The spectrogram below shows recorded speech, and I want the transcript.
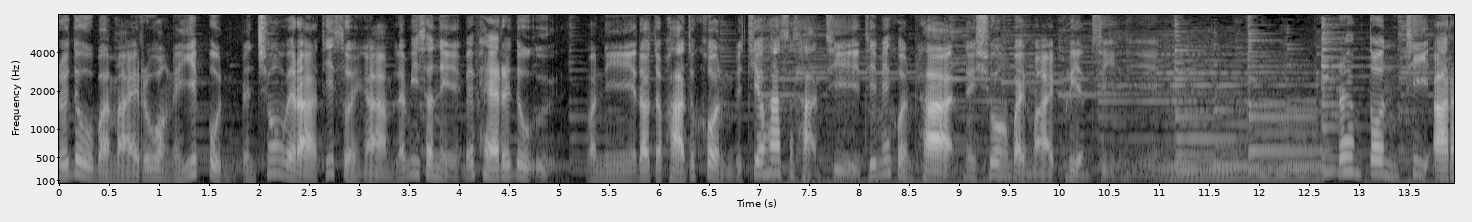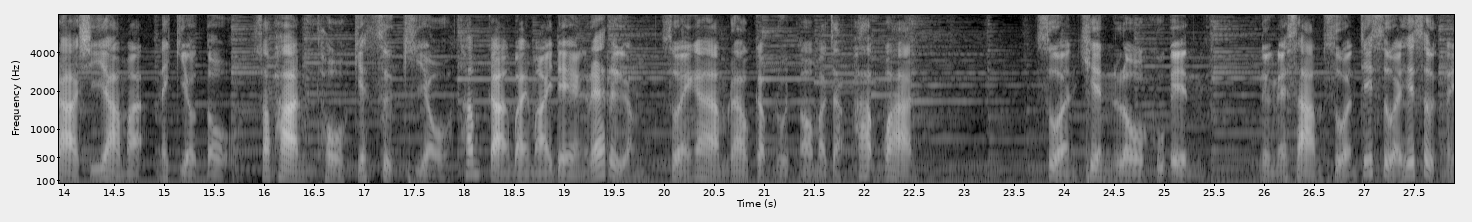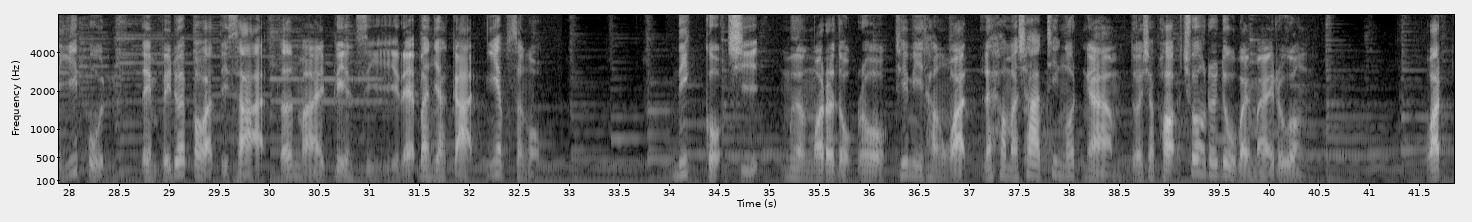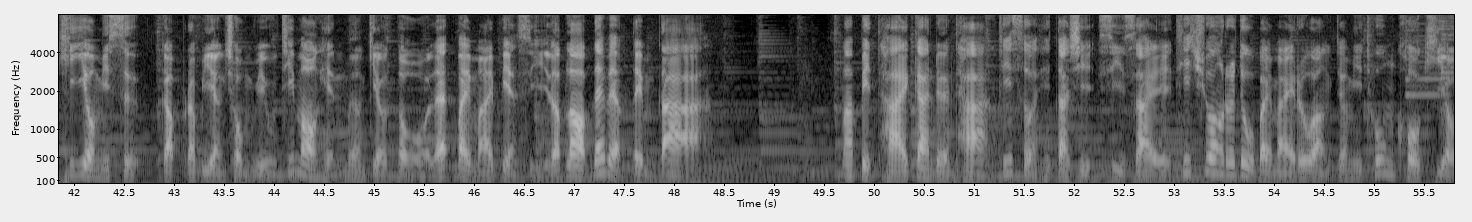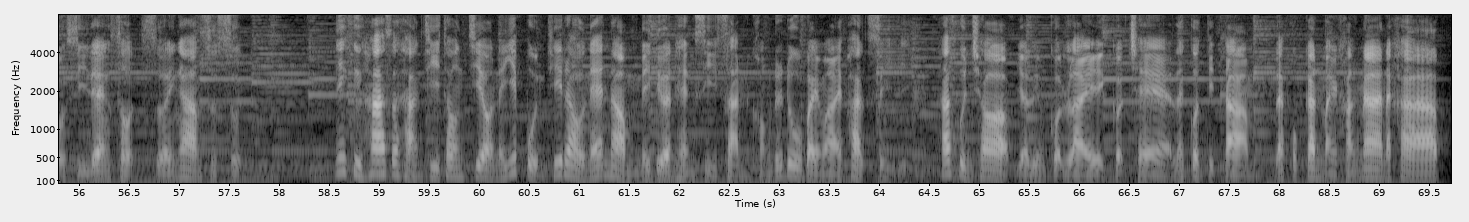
ฤดูใบไม้ร่วงในญี่ปุ่นเป็นช่วงเวลาที่สวยงามและมีเสน่ห์ไม่แพ้ฤดูอื่น วันนี้เราจะพาทุกคนไปเที่ยว 5 สถานที่ที่ไม่ควรพลาดในช่วงใบไม้เปลี่ยนสีนี้ เริ่มต้นที่อาราชิยามะในเกียวโต สะพานโทเกสึเคียวท่ามกลางใบไม้แดงและเหลือง สวยงามราวกับหลุดออกมาจากภาพวาด สวนเคนโรคุเอ็น หนึ่งในสามสวนที่สวยที่สุดในญี่ปุ่น เต็มไปด้วยประวัติศาสตร์ ต้นไม้เปลี่ยนสีและบรรยากาศเงียบสงบ นิโกชิ เมืองมรดกโลกที่มีทั้งวัดและธรรมชาติที่งดงาม โดยเฉพาะช่วงฤดูใบไม้ร่วง วัดคิโยมิสึกับระเบียงชมวิวที่มองเห็นเมืองเกียวโต และใบไม้เปลี่ยนสีรอบๆ ได้แบบเต็มตา มาปิดท้ายการเดินทางที่สวนฮิตาชิซีไซที่ช่วงฤดูใบไม้ร่วง จะมีทุ่งโคเขียว สีแดงสดสวยงามสุดๆ นี่คือ 5 สถานที่ท่องเที่ยวในญี่ปุ่นที่เราแนะนำในเดือนแห่งสีสันของฤดูใบไม้ผลัดสี ถ้าคุณชอบอย่าลืมกดไลค์ กดแชร์ และกดติดตาม และพบกันใหม่ครั้งหน้านะครับ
